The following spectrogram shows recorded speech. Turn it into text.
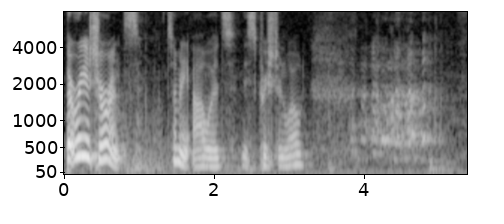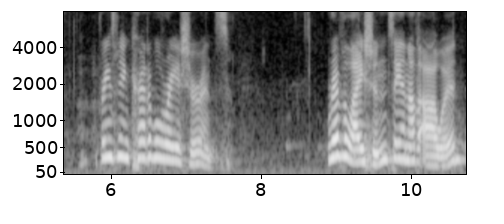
but reassurance. So many R words, this Christian world. brings me incredible reassurance. Revelation, see another R word,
